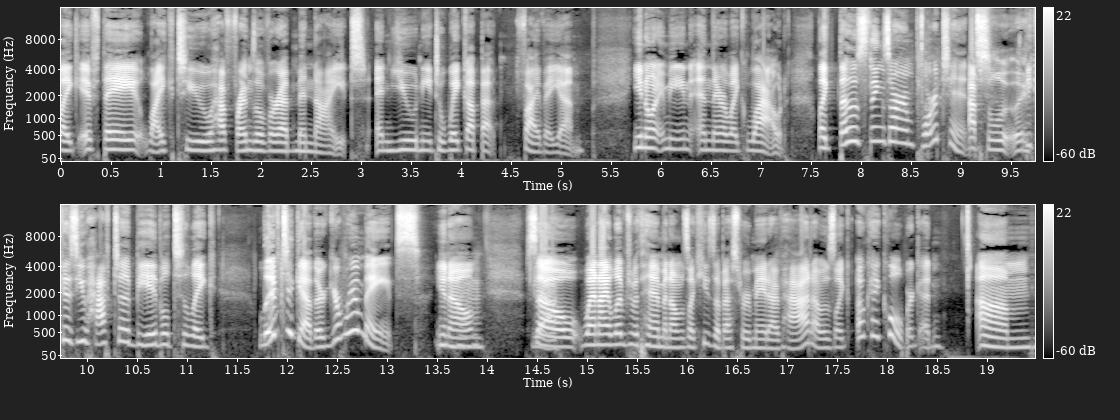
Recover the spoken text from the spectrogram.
like if they like to have friends over at midnight and you need to wake up at 5 a.m you know what i mean? And they're like loud. Like those things are important. Absolutely. because you have to be able to like live together you're roommates you know so when i lived with him and i was like he's the best roommate i've had i was like okay cool we're good um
